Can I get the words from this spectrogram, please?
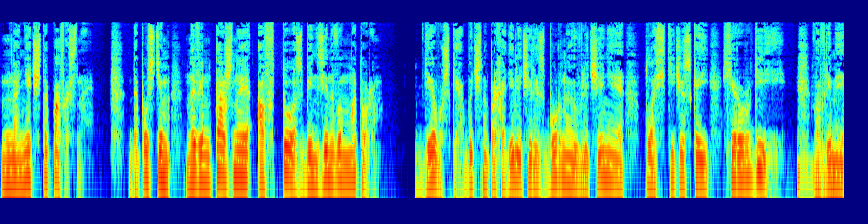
на нечто пафосное. Допустим, на винтажное авто с бензиновым мотором. Девушки обычно проходили через бурное увлечение пластической хирургией. Во время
